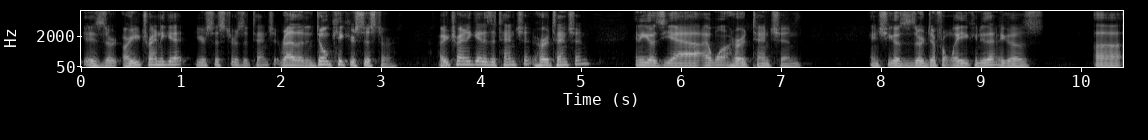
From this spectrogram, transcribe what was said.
is there, are you trying to get your sister's attention? Rather than don't kick your sister. Are you trying to get his attention, her attention? And he goes, yeah, I want her attention. And she goes, is there a different way you can do that? And he goes, uh,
